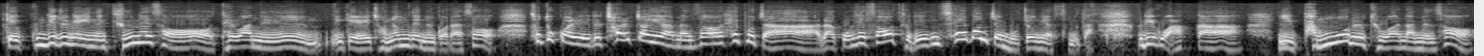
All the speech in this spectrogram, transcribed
이렇게 공기 중에 있는 균에서 대화는 이게 전염되는 거라서 소독 관리를 철저히 하면서 해보자라고 해서 드린 세 번째 모종이었습니다. 그리고 아까 이 반모를 교환하면서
